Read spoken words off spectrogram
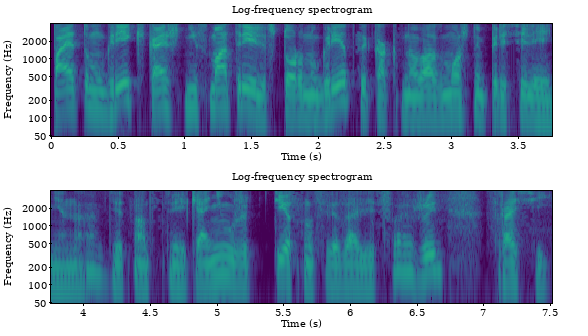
поэтому греки, конечно, не смотрели в сторону Греции как на возможное переселение на, в XIX веке. Они уже тесно связали свою жизнь с Россией.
